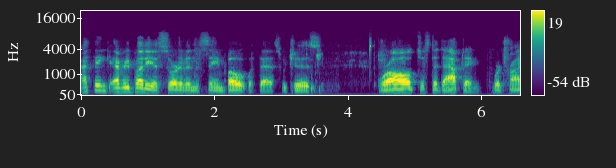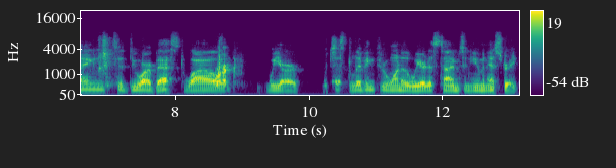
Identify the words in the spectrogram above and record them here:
I think everybody is sort of in the same boat with this, which is we're all just adapting. We're trying to do our best while we are just living through one of the weirdest times in human history.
